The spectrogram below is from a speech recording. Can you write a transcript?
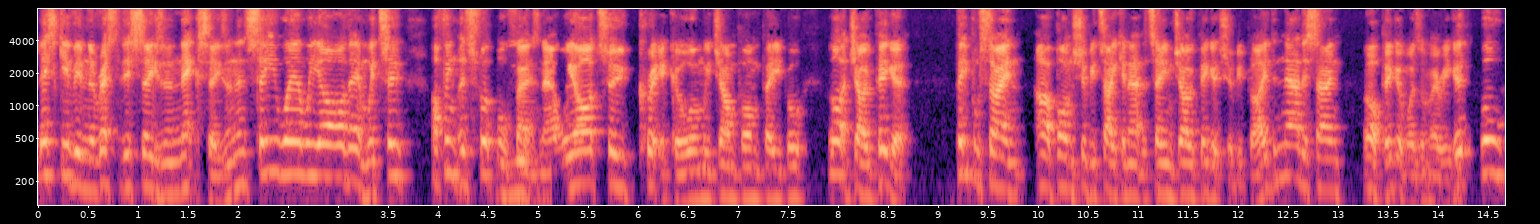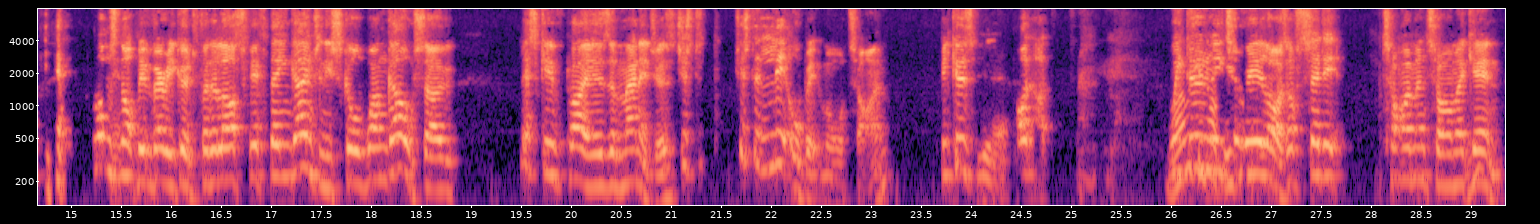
let's give him the rest of this season and next season and see where we are then. We're too. I think as football fans yeah. now, we are too critical and we jump on people like Joe Pigott. People saying, "Oh, Bonne should be taken out of the team. Joe Pigott should be played," and now they're saying, "Oh, Pigott wasn't very good." Well, yeah. Bonne's not been very good for the last fifteen games, and he scored one goal. So let's give players and managers just just a little bit more time because yeah. I, I, we Why do need to realise. I've said it time and time again.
